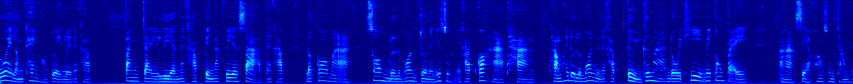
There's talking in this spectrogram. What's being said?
ด้วยลำแข้งของตัวเองเลยนะครับ ตั้งใจเรียนนะครับเป็นนักวิทยาศาสตร์นะครับ แล้วก็มา ซ่อมโดเรมอนจนในที่สุดนะครับ ก็หาทางทำให้โดเรมอนเนี่ยนะครับ ตื่นขึ้นมาโดยที่ไม่ต้องไปเสียความทรงจำใ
